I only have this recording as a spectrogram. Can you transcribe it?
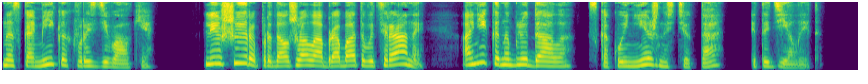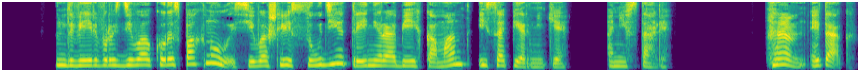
на скамейках в раздевалке. Лишира продолжала обрабатывать раны, а Ника наблюдала, с какой нежностью та это делает. Дверь в раздевалку распахнулась, и вошли судьи, тренеры обеих команд и соперники. Они встали. «Хм, итак,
